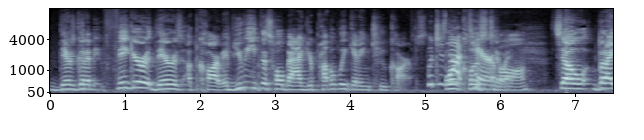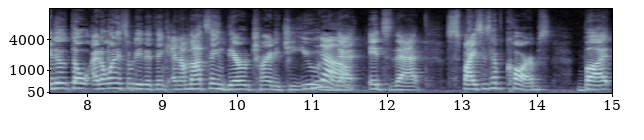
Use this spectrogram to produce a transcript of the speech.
there's going to be figure there's a carb. If you eat this whole bag, you're probably getting two carbs, Which is or not close to it. terrible. So, but I just don't. I don't want somebody to think, and I'm not saying they're trying to cheat you. No. That it's that spices have carbs, but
